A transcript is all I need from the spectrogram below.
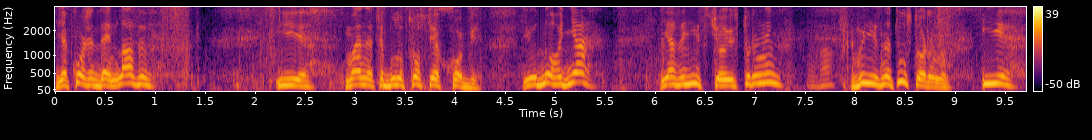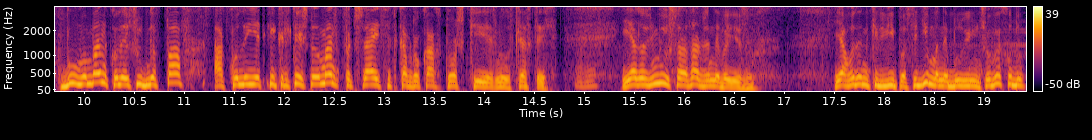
я кожен день лазив, і в мене це було просто як хобі. І одного дня я заліз з цієї сторони, виліз на ту сторону. І був момент, коли я чуть не впав, а коли є такий критичний момент, починається така в руках трошки ну, трястись. І я розумію, що назад вже не вилізу. Я годинки дві посидів, у мене було іншого виходу,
